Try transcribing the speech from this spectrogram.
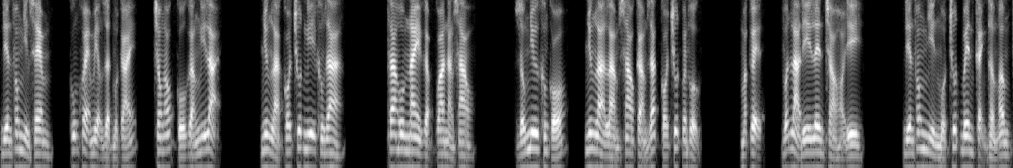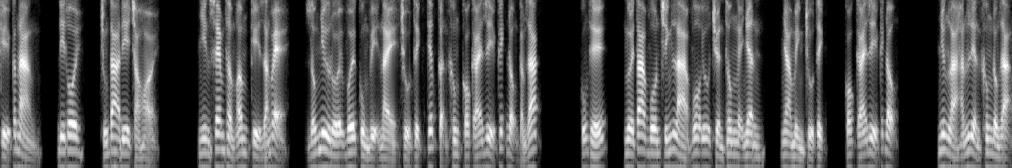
Điền phong nhìn xem, cũng khỏe miệng giật một cái, trong óc cố gắng nghĩ lại. Nhưng là có chút nghĩ không ra. Ta hôm nay gặp qua nàng sao? Giống như không có, nhưng là làm sao cảm giác có chút quen thuộc. Mặc kệ, vẫn là đi lên chào hỏi đi. Điền phong nhìn một chút bên cạnh thẩm âm kỳ các nàng, đi thôi, chúng ta đi chào hỏi. Nhìn xem thẩm âm kỳ dáng vẻ, giống như đối với cùng vị này chủ tịch tiếp cận không có cái gì kích động cảm giác. Cũng thế, người ta vốn chính là vô ưu truyền thông nghệ nhân, nhà mình chủ tịch, có cái gì kích động? Nhưng là hắn liền không đồng dạng.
